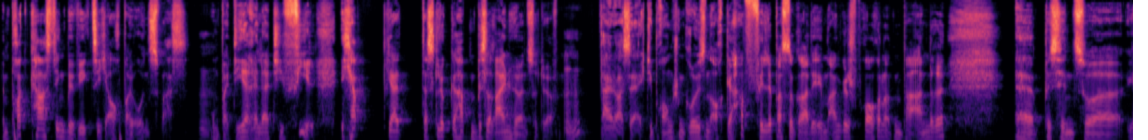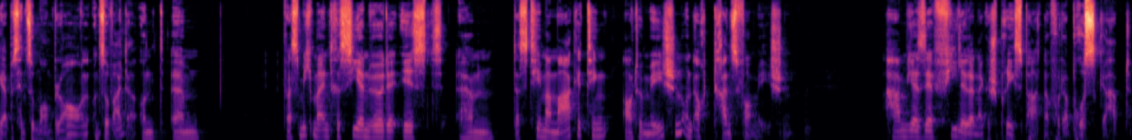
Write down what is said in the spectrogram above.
im Podcasting bewegt sich auch bei uns was mhm. und bei dir relativ viel. Ich habe ja das Glück gehabt, ein bisschen reinhören zu dürfen. Mhm. Ja, du hast ja echt die Branchengrößen auch gehabt. Philipp hast du gerade eben angesprochen und ein paar andere. Äh, bis hin zur, ja, bis hin zu Mont Blanc und, und so weiter. Und ähm, was mich mal interessieren würde, ist ähm, das Thema Marketing Automation und auch Transformation. Haben ja sehr viele deiner Gesprächspartner vor der Brust gehabt.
